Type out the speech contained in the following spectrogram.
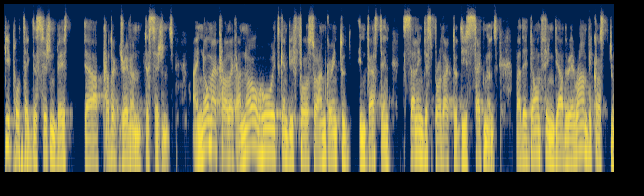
people take decision based they are product driven decisions. I know my product, I know who it can be for, so I'm going to invest in selling this product to these segments. But they don't think the other way around because to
